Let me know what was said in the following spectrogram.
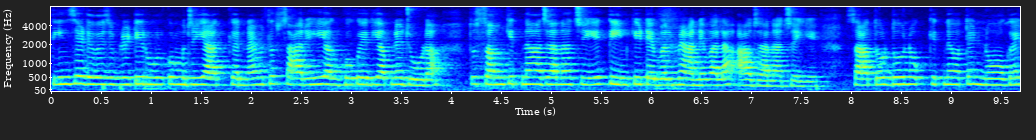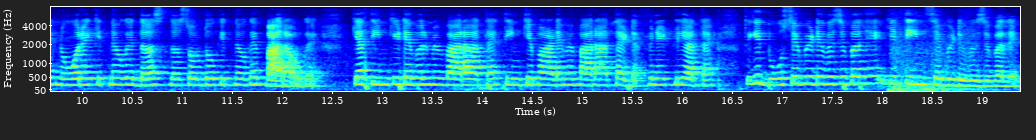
तीन से डिविजिबिलिटी रूल को मुझे याद करना है। मतलब सारे ही अंकों को यदि आपने जोड़ा तो सम कितना आ जाना चाहिए? तीन की टेबल में आने वाला आ जाना चाहिए। सात और दो कितने होते हैं? नौ हो गए। नौ और कितने हो गए? दस। दस और दो कितने हो गए? बारह हो गए। क्या तीन के टेबल में बारह आता है, तीन के पहाड़े में बारह आता है डेफिनेटली आता है। तो ये दो से भी डिविजिबल है, ये तीन से भी डिविजिबल है।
